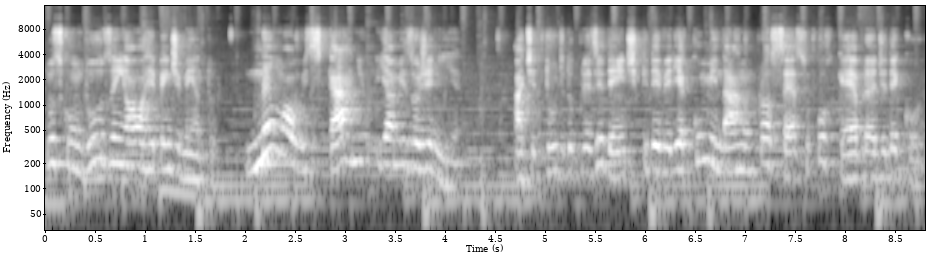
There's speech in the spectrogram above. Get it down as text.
nos conduzem ao arrependimento, não ao escárnio e à misoginia. Atitude do presidente que deveria culminar num processo por quebra de decoro.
